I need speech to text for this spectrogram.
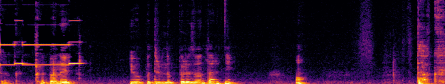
Так, напевно, його потрібно перезавантажити, ні? О. Так.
